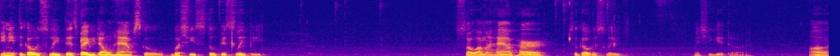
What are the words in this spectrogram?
She need to go to sleep. This baby don't have school, but she's stupid sleepy. So I'm gonna have her to go to sleep. when she get done. Uh,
